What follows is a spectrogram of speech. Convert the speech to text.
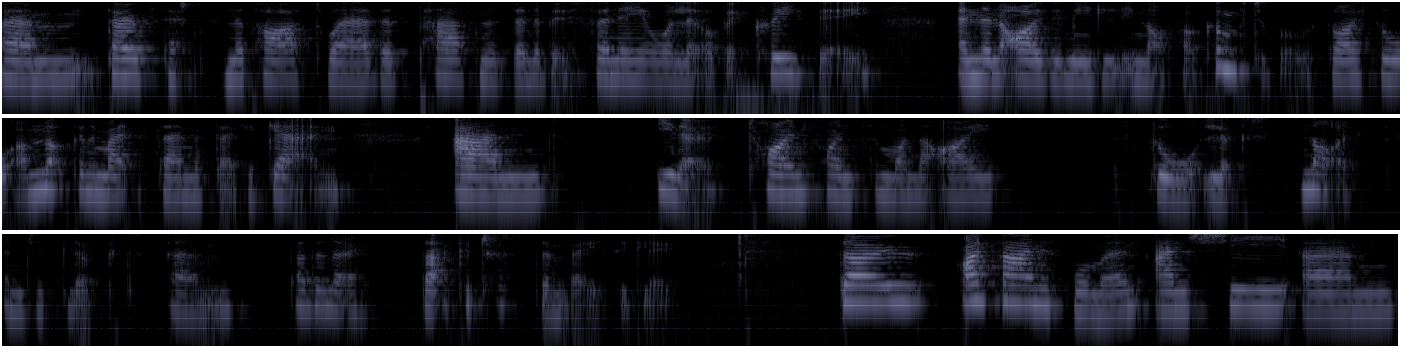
um, therapy sessions in the past where the person has been a bit funny or a little bit creepy and then I've immediately not felt comfortable. So I thought I'm not going to make the same mistake again and, you know, try and find someone that I thought looked nice and just looked, um, I don't know, that I could trust them basically. So I found this woman and she um,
